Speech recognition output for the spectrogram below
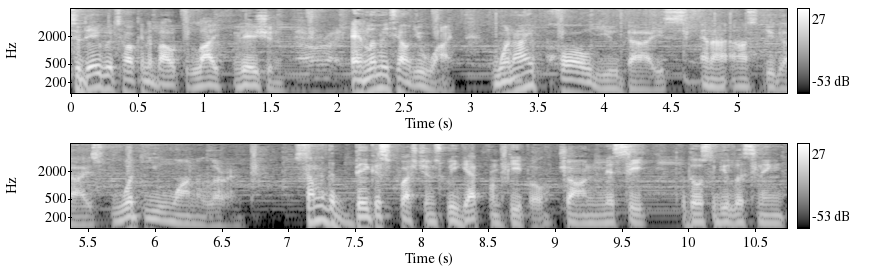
today we're talking about life vision. All right. And let me tell you why. When I call you guys and I ask you guys, what do you want to learn? Some of the biggest questions we get from people, Jon, Missy, for those of you listening,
